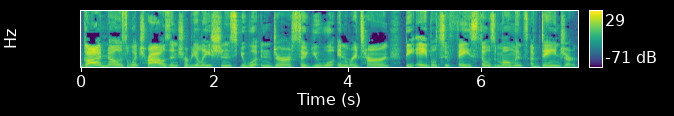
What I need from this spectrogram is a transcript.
God knows what trials and tribulations you will endure, so you will in return be able to face those moments of danger.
